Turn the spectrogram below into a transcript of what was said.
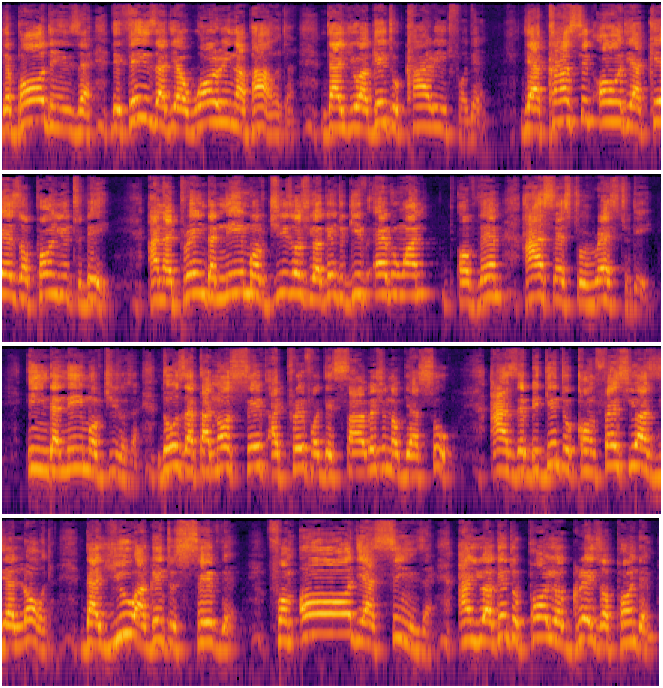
the burdens, the things that they are worrying about, that you are going to carry it for them. They are casting all their cares upon you today. And I pray in the name of Jesus, you are going to give everyone of them access to rest today. In the name of Jesus. Those that are not saved, I pray for the salvation of their soul. As they begin to confess you as their Lord, that you are going to save them from all their sins and you are going to pour your grace upon them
